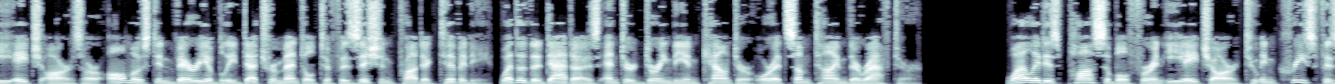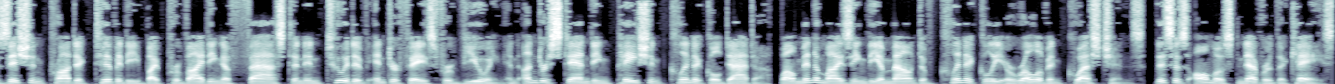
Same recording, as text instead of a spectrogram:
EHRs are almost invariably detrimental to physician productivity, whether the data is entered during the encounter encounter or at some time thereafter. While it is possible for an EHR to increase physician productivity by providing a fast and intuitive interface for viewing and understanding patient clinical data, while minimizing the amount of clinically irrelevant questions, this is almost never the case.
